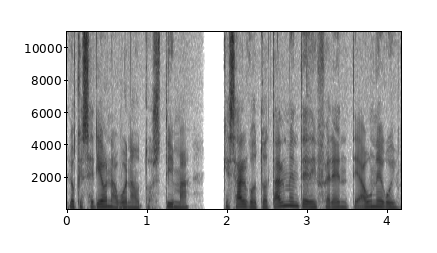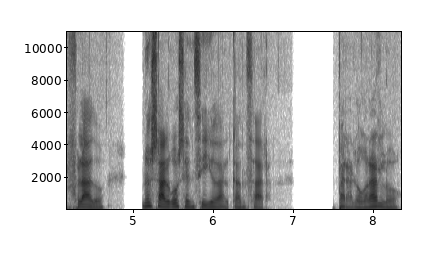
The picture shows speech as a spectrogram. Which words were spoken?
lo que sería una buena autoestima, que es algo totalmente diferente a un ego inflado, no es algo sencillo de alcanzar. Para lograrlo,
